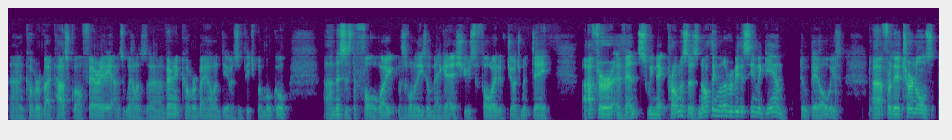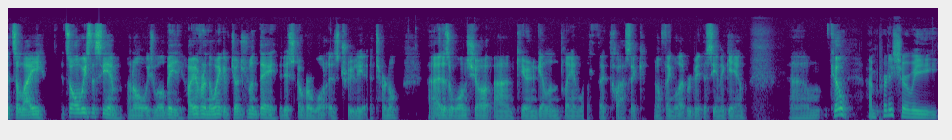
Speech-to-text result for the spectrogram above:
and cover by Pasqual Ferry, as well as a variant cover by Alan Davis and Peach Momoko. And this is the fallout. This is one of these Omega issues, fallout of Judgment Day. After events, we make promises. Nothing will ever be the same again, don't they always? Uh, for the Eternals, it's a lie. It's always the same and always will be. However, in the wake of Judgment Day, they discover what is truly eternal. Uh, it is a one shot, and Kieran Gillen playing with the classic Nothing Will Ever Be the Same Again. Um, cool. I'm pretty sure we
